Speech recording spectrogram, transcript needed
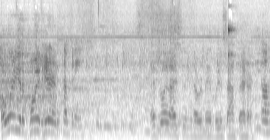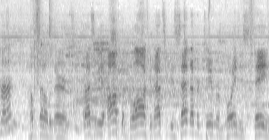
But we're going to get a point here. Good company. It's really nice to, you know, remain loose out there. Uh huh. Help settle the nerves. That's going to be off the block, and that's going to be set number two for Boise State.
